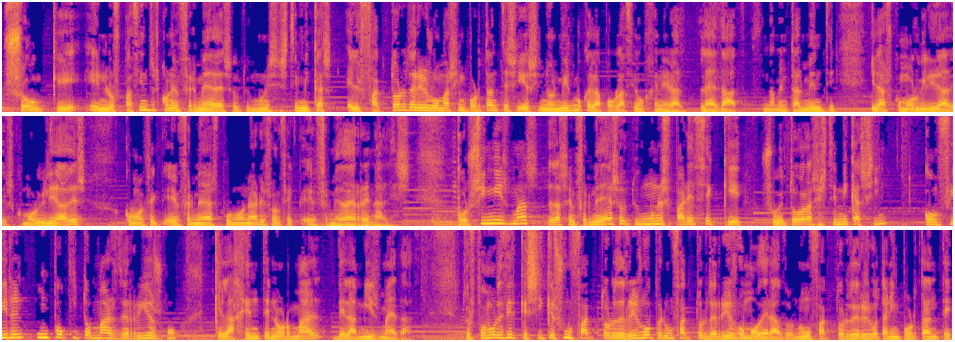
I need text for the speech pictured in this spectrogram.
son que en los pacientes con enfermedades autoinmunes sistémicas el factor de riesgo más importante sigue siendo el mismo que la población general, la edad fundamentalmente y las comorbilidades, comorbilidades como enfe- enfermedades pulmonares o enfe- enfermedades renales. Por sí mismas, las enfermedades autoinmunes parece que, sobre todo las sistémicas, sí confieren un poquito más de riesgo que la gente normal de la misma edad. Entonces podemos decir que sí que es un factor de riesgo, pero un factor de riesgo moderado, no un factor de riesgo tan importante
